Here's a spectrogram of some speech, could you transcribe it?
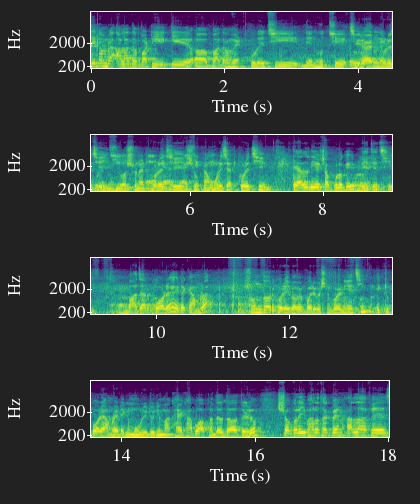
দেন আমরা আলাদা পার্টি একে বাদাম অ্যাড করেছি দেন হচ্ছে জিরা অ্যাড করেছি রসুন অ্যাড করেছি শুকনো. মরিচ অ্যাড করেছি তেল দিয়ে সবগুলোকে ভেজেছি ভাজার পরে এটাকে আমরা সুন্দর করে এইভাবে পরিবেশন করে নিয়েছি। একটু পরে আমরা এটাকে মুড়ি টুড়ি মাখায় খাব। আপনাদের দেওয়া তৈল। সকলেই ভালো থাকবেন। আল্লাহ হাফেজ।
